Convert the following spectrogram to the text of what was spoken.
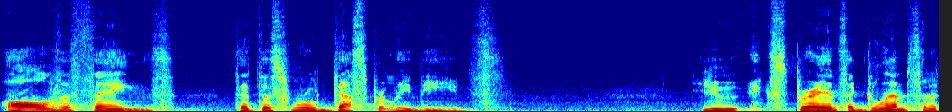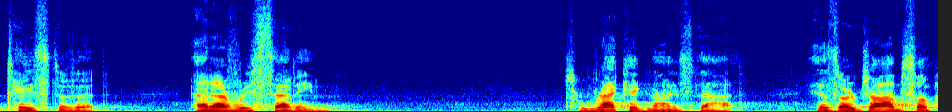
all the things that this world desperately needs. You experience a glimpse and a taste of it at every setting. To recognize that is our job. So,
